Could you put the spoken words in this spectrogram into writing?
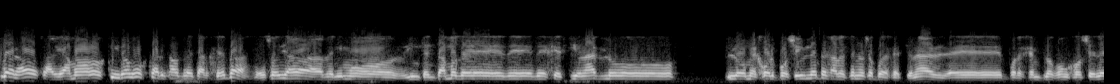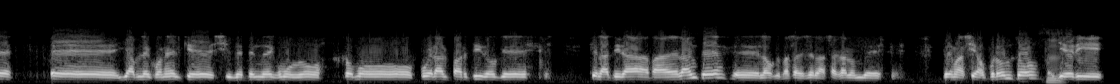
Bueno, sabíamos que íbamos cargados de tarjetas. Eso ya venimos, intentamos de, de- de gestionarlo lo mejor posible, pero a veces no se puede gestionar. Eh, por ejemplo, con José Le, eh, ya hablé con él que si depende de cómo, cómo fuera el partido que, que la tira para adelante. Eh, lo que pasa es que se la sacaron de demasiado pronto. Jerry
